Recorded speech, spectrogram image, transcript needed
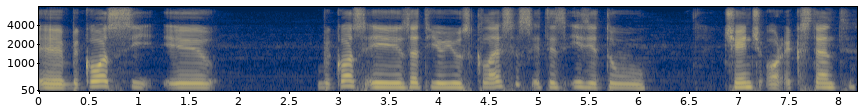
Uh, because uh, because uh, that you use classes it is easy to change or extend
